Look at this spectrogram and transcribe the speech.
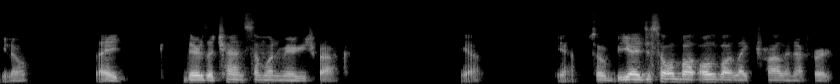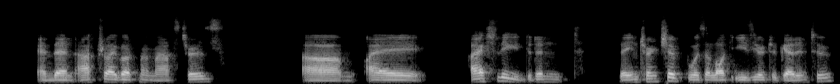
you know. Like there's a chance someone may reach back. Yeah. Yeah. So yeah, just all about all about like trial and effort. And then after I got my master's, um, I I actually didn't the internship was a lot easier to get into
